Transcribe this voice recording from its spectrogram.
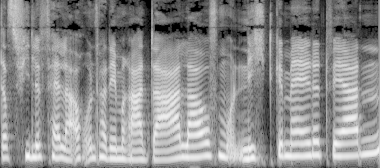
dass viele Fälle auch unter dem Radar laufen und nicht gemeldet werden?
